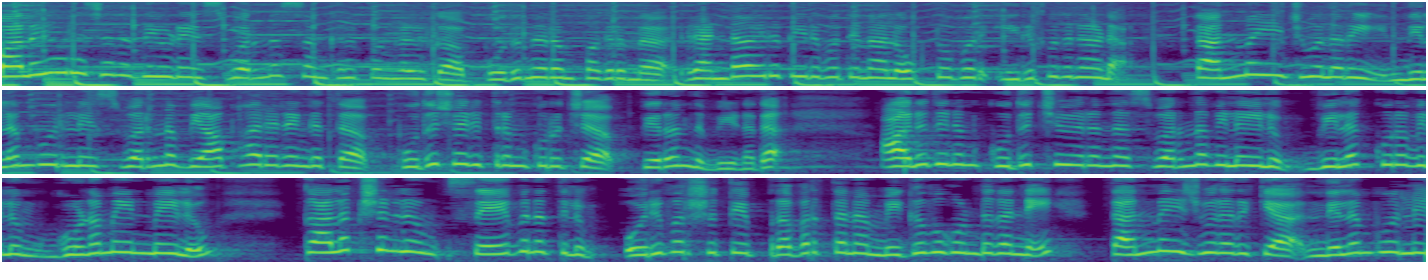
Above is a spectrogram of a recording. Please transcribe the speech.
മലയോര ജനതയുടെ സ്വർണ സങ്കല്പങ്ങൾക്ക് പുതുനിറം പകർന്ന് രണ്ടായിരത്തി ഇരുപത്തിനാല് ഒക്ടോബർ ഇരുപതിനാണ് തന്മയി ജ്വല്ലറി നിലമ്പൂരിലെ സ്വർണ വ്യാപാര രംഗത്ത് പുതുചരിത്രം കുറിച്ച് പിറന്നു വീണത്. അനുദിനം കുതിച്ചുയരുന്ന സ്വർണവിലയിലും വിലക്കുറവിലും ഗുണമേന്മയിലും കളക്ഷനിലും സേവനത്തിലും ഒരു വർഷത്തെ പ്രവർത്തന മികവുകൊണ്ട് തന്നെ തന്മയി ജ്വല്ലറിക്ക് നിലമ്പൂരിലെ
